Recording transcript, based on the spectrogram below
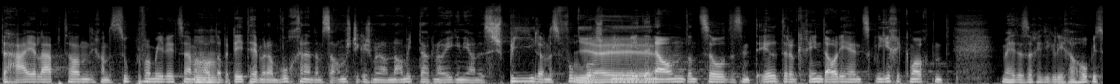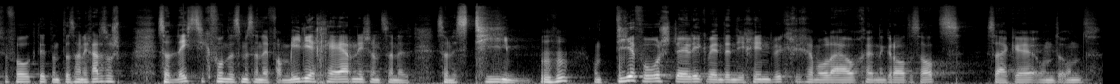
daheim erlebt habe. Ich habe eine super Familienzusammenhalt, aber dort haben wir am Wochenende, am Samstag, ist man am Nachmittag noch irgendwie an ein Spiel, an ein Footballspiel Ja, ja, ja. miteinander und so. Da sind die Eltern und Kinder, alle haben das Gleiche gemacht und man hat also die gleichen Hobbys verfolgt dort. Und das habe ich auch so, so lässig gefunden, dass man so ein Familienkern ist und so, eine, so ein Team. Und diese Vorstellung, wenn dann die Kinder wirklich einmal auch einen geraden Satz sagen und, und,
